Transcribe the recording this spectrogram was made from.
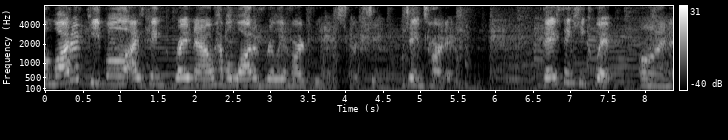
a lot of mm-hmm. people, I think, right now have a lot of really hard feelings towards James Harden. They think he quit on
